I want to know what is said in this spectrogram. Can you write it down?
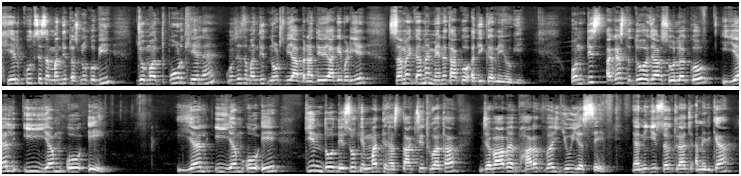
खेल कूद से संबंधित प्रश्नों को भी, जो महत्वपूर्ण खेल हैं, उनसे संबंधित नोट्स भी आप बनाते हुए आगे बढ़िए। समय कम है, मेहनत आपको अधिक करनी होगी। 29 अगस्त 2016 को L E M O L E M O A किन दो देशों के मध्य हस्ताक्षरित हुआ था? जवाब है भारत व यूएसए यानी कि संयुक्त राज्य अमेरिका।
